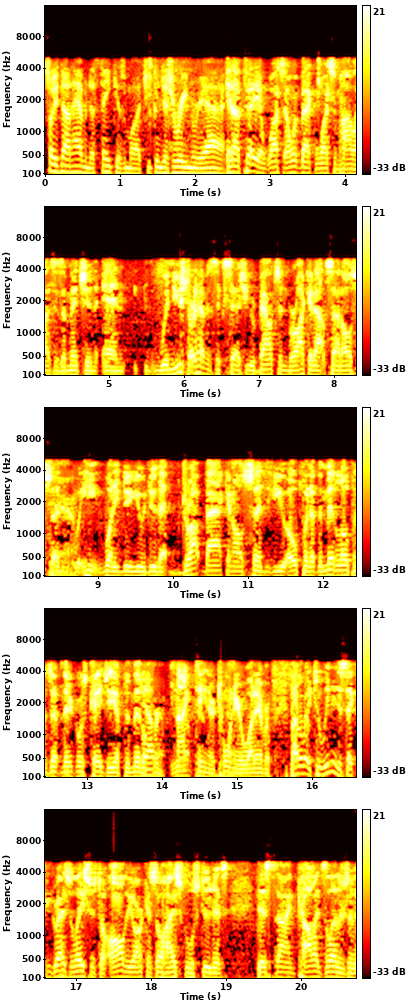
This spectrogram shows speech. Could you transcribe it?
so he's not having to think as much. You can just read and react. And I'll tell you, watch. I went back and watched some highlights as I mentioned, and when you start having success, you're bouncing rocket outside. All of a sudden, he what he do? You would do that drop back, and all of a sudden you open up. The middle opens up, and there goes KJ up the middle Yep. for 19 or 20 or whatever. By the way, too, we need to say congratulations to all the Arkansas high school students that signed college letters of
